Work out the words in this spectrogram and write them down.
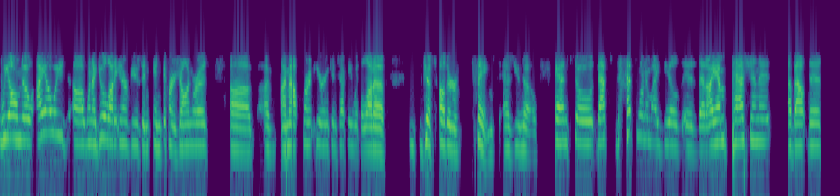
we all know, I always, uh, when I do a lot of interviews in, in different genres, uh, I'm out front here in Kentucky with a lot of just other things, as you know. And so that's, that's one of my deals is that I am passionate about this.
